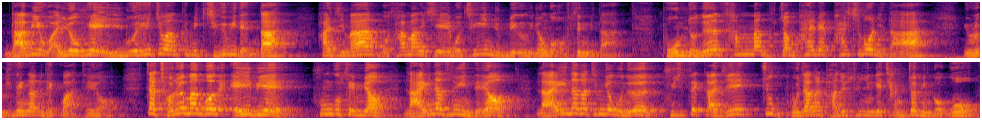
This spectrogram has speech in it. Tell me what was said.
납입 완료 후에 일부 해지환급이 지급이 된다. 하지만 뭐 사망 시에 뭐 책임 준비금 이런 거 없습니다. 보험료는 39,880원이다. 이렇게 생각하면 될 것 같아요. 자, 저렴한 건 ABL, 흥국생명, 라이나 순인데요. 라이나 같은 경우는 90세까지 쭉 보장을 받을 수 있는 게 장점인 거고,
